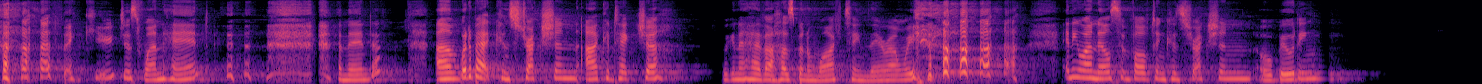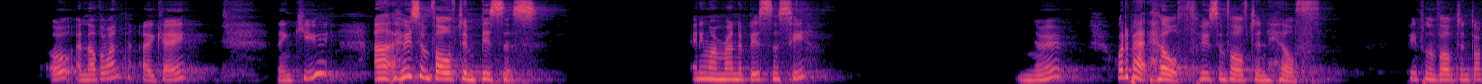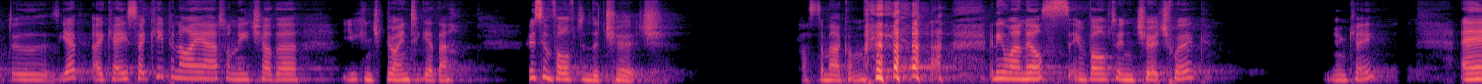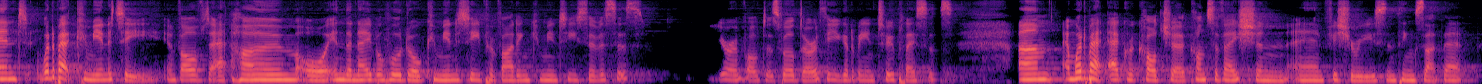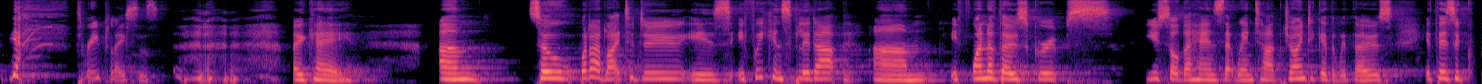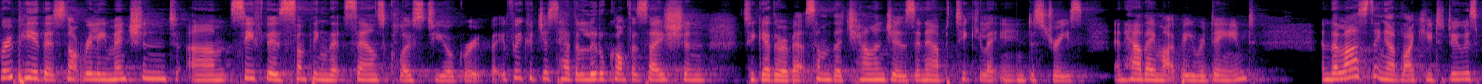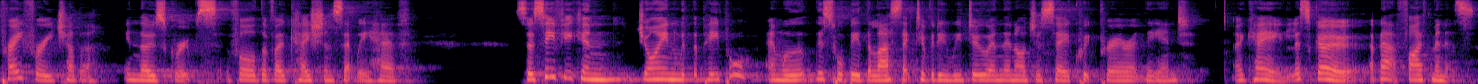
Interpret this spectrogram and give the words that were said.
Thank you. Just one hand. Amanda. Um, what about construction, architecture? We're going to have a husband and wife team there, aren't we? Anyone else involved in construction or building? Oh, another one? Okay. Thank you. Uh, who's involved in business? Anyone run a business here? No. What about health? Who's involved in health? People involved in doctors? Yep, okay, so keep an eye out on each other. You can join together. Who's involved in the church? Pastor Malcolm. Anyone else involved in church work? Okay. And what about community? Involved at home or in the neighbourhood or community, providing community services? You're involved as well, Dorothy. You've got to be in two places. Um, and what about agriculture, conservation, and fisheries and things like that? Yeah, three places. okay. Um, so, what I'd like to do is if we can split up, um, if one of those groups You saw the hands that went up, join together with those. If there's a group here that's not really mentioned, um, see if there's something that sounds close to your group. But if we could just have a little conversation together about some of the challenges in our particular industries and how they might be redeemed. And the last thing I'd like you to do is pray for each other in those groups for the vocations that we have. So see if you can join with the people, and we'll, this will be the last activity we do, and then I'll just say a quick prayer at the end. Okay, let's go. About five minutes.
